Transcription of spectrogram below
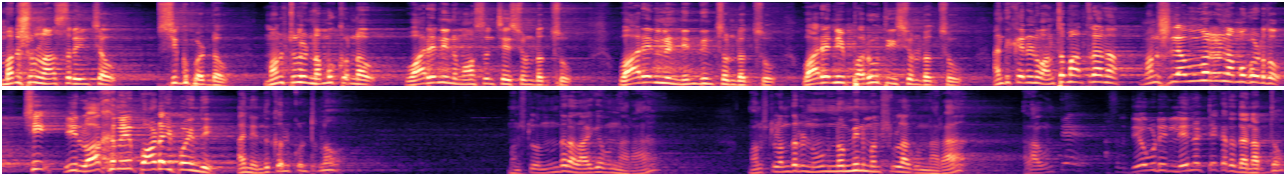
మనుషులను ఆశ్రయించావు సిగ్గుపడ్డావు మనుషులను నమ్ముకున్నావు. వారే నిన్ను మోసం చేసి ఉండొచ్చు వారే నిన్ను నిందించుండొచ్చు వారే నీ పరువు తీసి ఉండొచ్చు. అందుకని నువ్వు అంత మాత్రాన మనుషులు ఎవ్వరూ నమ్మకూడదు. చి ఈ లోకమే పాడైపోయింది అని ఎందుకు అనుకుంటున్నావు? మనుషులందరూ అలాగే ఉన్నారా? మనుషులందరూ నువ్వు నమ్మిన మనుషుల్లాగా ఉన్నారా? అలా ఉంటే అసలు దేవుడు లేనట్టే కదా దాని అర్థం.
